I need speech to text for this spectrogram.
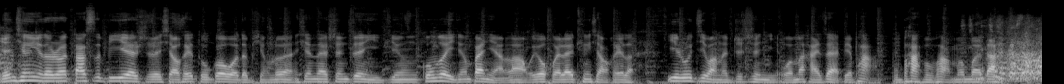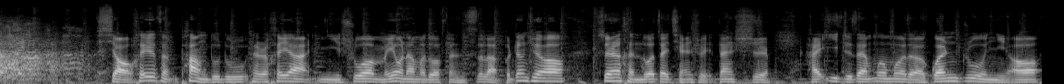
言情雨他说大四毕业时，小黑读过我的评论，现在深圳已经工作已经半年了，我又回来听小黑了，一如既往的支持你，我们还在，别怕，不怕不怕，么么哒。小黑粉胖嘟嘟，他说：“黑呀，你说没有那么多粉丝了，不正确哦。虽然很多在潜水，但是还一直在默默的关注你哦。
